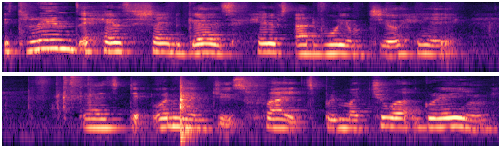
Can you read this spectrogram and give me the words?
It lends a health shine guys. Helps add volume to your hair. Guys, the onion juice fights premature graying.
